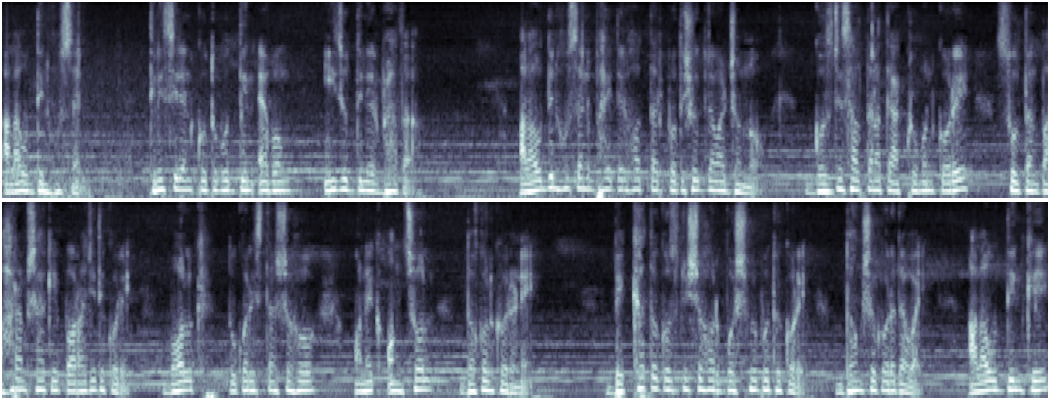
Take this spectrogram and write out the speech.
আলাউদ্দিন হোসেন। তিনি ছিলেন কুতুবুদ্দিন এবং ইজুদ্দিনের ভ্রাতা। আলাউদ্দিন হোসেন ভাইদের হত্যার প্রতিশোধ নেওয়ার জন্য গজনি সালতানাতে আক্রমণ করে সুলতান বাহারাম শাহকে পরাজিত করে বল্ক তুকরিস্তান সহ অনেক অঞ্চল দখল করে নেয়। বিখ্যাত গজনি শহর বস্মীভূত করে ধ্বংস করে দেওয়ায় আলাউদ্দিনকে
